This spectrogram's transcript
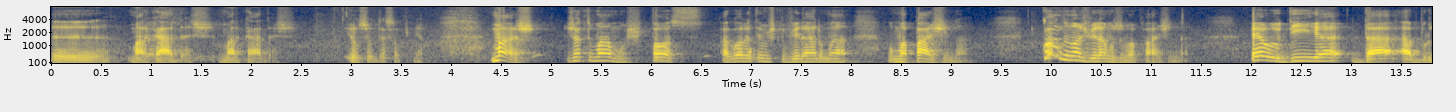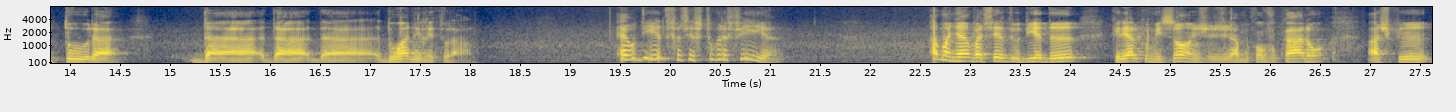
eh, marcadas, marcadas. Eu sou dessa opinião. Mas já tomamos posse, agora temos que virar uma, uma página. Quando nós viramos uma página, é o dia da abertura da, da, da, do ano eleitoral. É o dia de fazer fotografia. Amanhã vai ser o dia de criar comissões. Já me convocaram, acho que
